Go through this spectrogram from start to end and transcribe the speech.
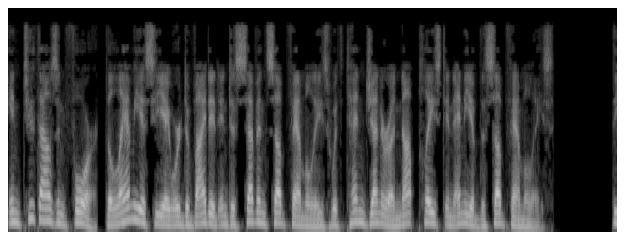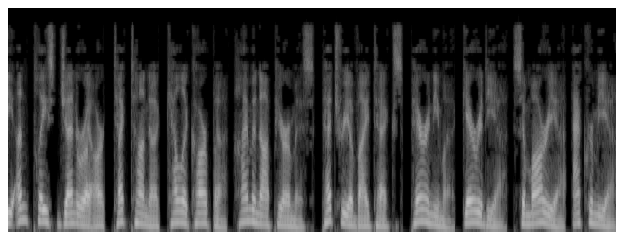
In 2004, the Lamiaceae were divided into seven subfamilies with ten genera not placed in any of the subfamilies. The unplaced genera are, Tectona, Callicarpa, Hymenopyramis, Petraeovitex, Peronema, Garrettia, Cymaria, Acrymia,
